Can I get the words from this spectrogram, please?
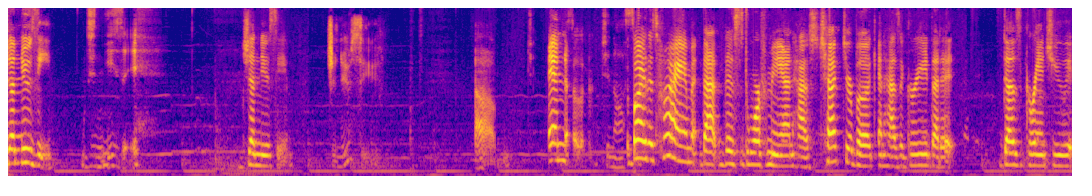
name. Januzi. Janice. Januzi. Janusi. Um, and Janasi. By the time that this dwarf man has checked your book and has agreed that it does grant you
